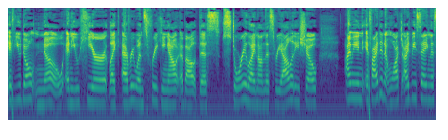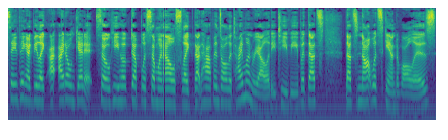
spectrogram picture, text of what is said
if you don't know and you hear like everyone's freaking out about this storyline on this reality show I mean, if I didn't watch, I'd be saying the same thing. I'd be like, I, I don't get it. So he hooked up with someone else. Like that happens all the time on reality TV, but that's that's not what Scandival is.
